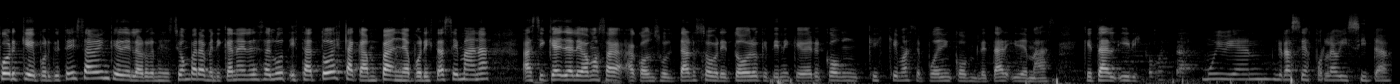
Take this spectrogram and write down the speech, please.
¿Por qué? Porque ustedes saben que de la Organización Panamericana de la Salud está toda esta campaña por esta semana, así que allá le vamos a, consultar sobre todo lo que tiene que ver con qué esquemas se pueden completar y demás. ¿Qué tal, Iris? ¿Cómo estás? Muy bien, gracias por la visita.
